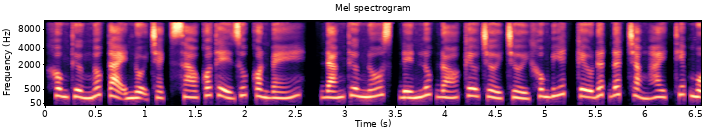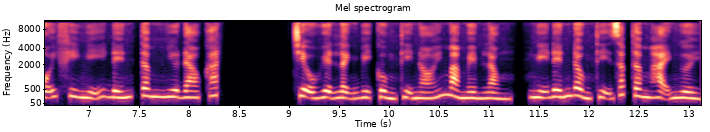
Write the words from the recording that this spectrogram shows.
không thường ngốc tại nội trạch sao có thể giúp con bé, đáng thương nốt, đến lúc đó kêu trời trời không biết, kêu đất đất chẳng hay, thiếp mỗi khi nghĩ đến tâm như đao cắt. Triệu huyện lệnh bị cùng thị nói mà mềm lòng, nghĩ đến đồng thị dắp tâm hại người,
